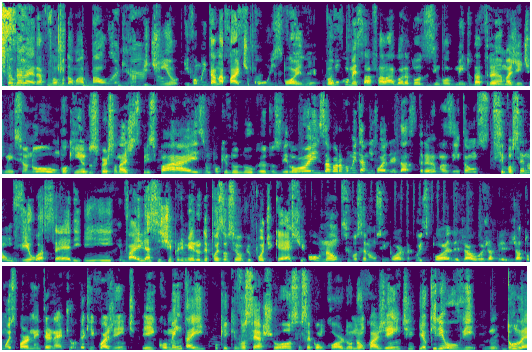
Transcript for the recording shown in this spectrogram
Então, galera, vamos dar uma pausa aqui rapidinho e vamos entrar na parte com spoiler. Vamos começar a falar agora do desenvolvimento da trama. A gente mencionou um pouquinho dos personagens principais, um pouquinho do núcleo dos vilões. Agora vamos entrar no spoiler das tramas. Então, se você não viu a série e vai assistir primeiro, depois você ouve o podcast, ou não, se você não se importa com spoiler, já, já, já tomou spoiler na internet, ouve aqui com a gente e comenta aí o que, que você achou, se você concorda ou não com a gente. E eu queria ouvir do Léo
